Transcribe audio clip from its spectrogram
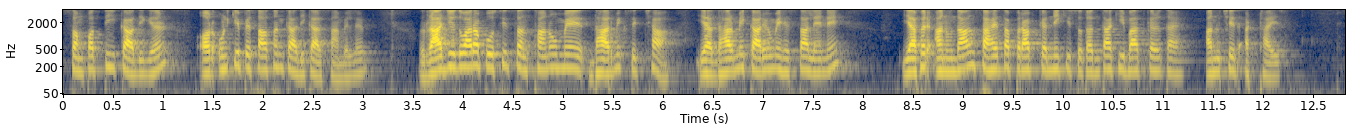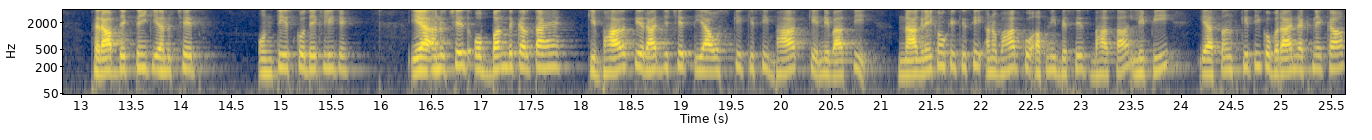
संपत्ति का अधिग्रहण और उनके प्रशासन का अधिकार शामिल है। राज्य द्वारा पोषित संस्थानों में धार्मिक शिक्षा या धार्मिक कार्यों में हिस्सा लेने या फिर अनुदान सहायता प्राप्त करने की स्वतंत्रता की बात करता है, अनुच्छेद 28 फिर आप देखते हैं कि अनुच्छेद 29 को देख लीजिए। यह अनुच्छेद उपबंध करता है कि भारत के राज्य क्षेत्र या उसके किसी भाग के निवासी नागरिकों के किसी अनुभाग को अपनी विशेष भाषा, लिपि या संस्कृति को बनाए रखने का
